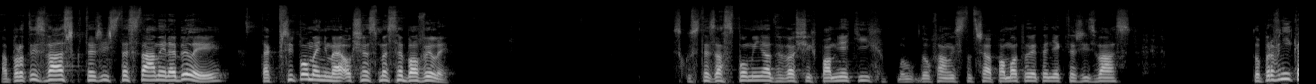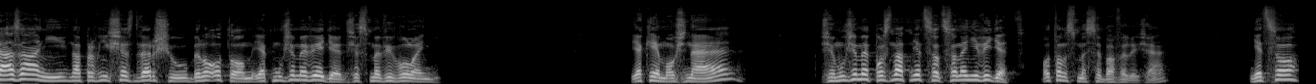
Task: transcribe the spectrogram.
A pro ty z vás, kteří jste s námi nebyli, tak připomeňme, o čem jsme se bavili. Zkuste zaspomínat ve vašich pamětích, doufám, že to třeba pamatujete někteří z vás. To první kázání na prvních šest veršů bylo o tom, jak můžeme vědět, že jsme vyvolení. Jak je možné, že můžeme poznat něco, co není vidět. O tom jsme se bavili, že? Něco,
